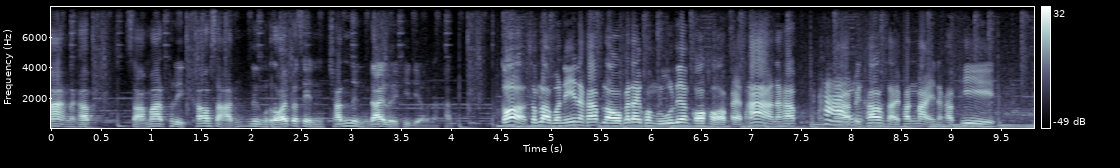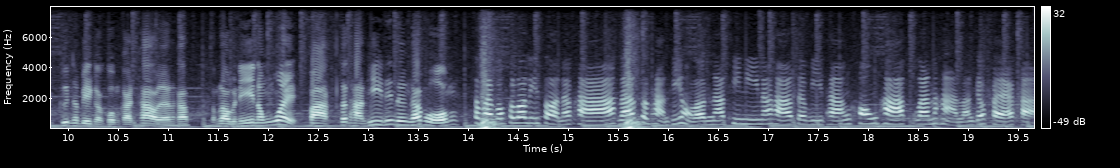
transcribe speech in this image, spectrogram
มากนะครับ สามารถผลิตข้าวสาร 100%ชั้น 1 ได้เลยทีเดียวนะครับ ก็สำหรับวันนี้นะครับเราก็ได้ความรู้เรื่องกขอ85 นะครับ ค่ะนะเป็นข้าวสายพันธุ์ใหม่นะครับที่ ขึ้นทะเบียนกับกรมการข้าวแล้วนะครับสำหรับวันนี้น้องม้วยฝากสถานที่นิดนึงครับผมสบายบัฟฟาโลรีสอร์ทนะคะณสถานที่ของเราณที่นี้นะคะ จะมีทั้งห้องพักร้านอาหารร้านกาแฟค่ะ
